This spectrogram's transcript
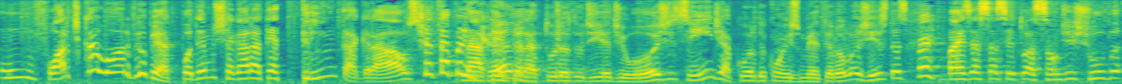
um forte calor, viu, Beto? Podemos chegar até 30 graus Você tá na temperatura do dia de hoje, sim, de acordo com os meteorologistas, Ué? mas essa situação de chuva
